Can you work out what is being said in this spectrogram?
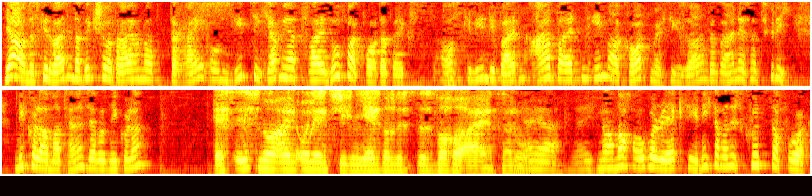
Ja, und es geht weiter in der Big Show 373. Ich habe mir ja zwei Sofa-Quarterbacks ausgeliehen. Die beiden arbeiten im Akkord, möchte ich sagen. Das eine ist natürlich Nicolas Martin. Servus, Nicolas. Es ist nur ein Unentschieden, Jens, und es ist Woche 1. Hallo. Ja, ja, ich, noch, noch overreacte ich nicht, aber es ist kurz davor.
